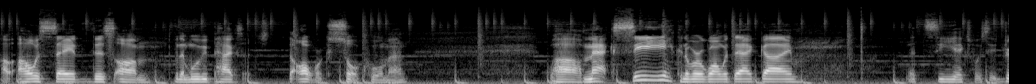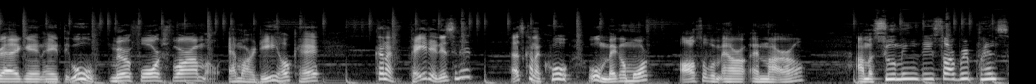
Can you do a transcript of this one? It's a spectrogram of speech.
I, I always say this um for the movie packs, the artwork's so cool, man. Wow, Maxx C. Can never go on with that guy. Let's see, Explicit Dragon, anything. Ooh, Mirror Force Farm, MRD, okay. Kind of faded, isn't it? That's kind of cool. Ooh, Megamorph, also from MRL. I'm assuming these are reprints.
